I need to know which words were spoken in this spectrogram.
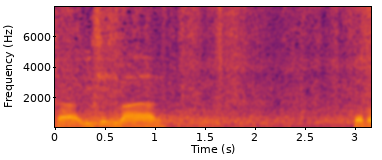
자, 이시지만 그래도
